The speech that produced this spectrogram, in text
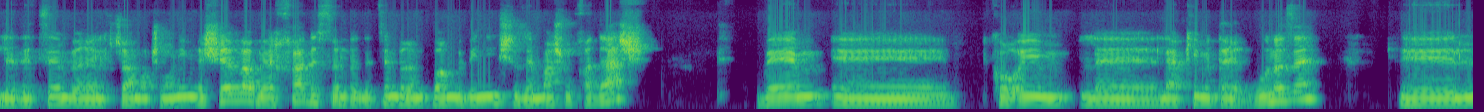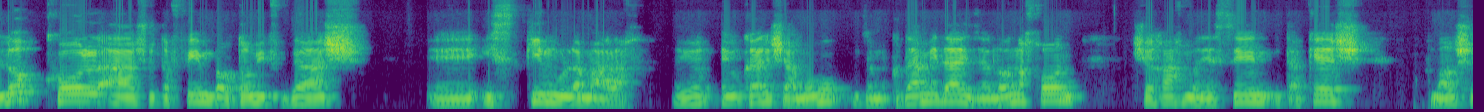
לדצמבר 1987, ב-11 לדצמבר הם כבר מבינים שזה משהו חדש, והם אה, קוראים להקים את הארגון הזה. אה, לא כל השותפים באותו מפגש אה, הסכימו למהלך, היו, היו כאלה שאמרו זה מוקדם מדי, זה לא נכון, שייח' אחמד יאסין התעקש, אמר ש...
